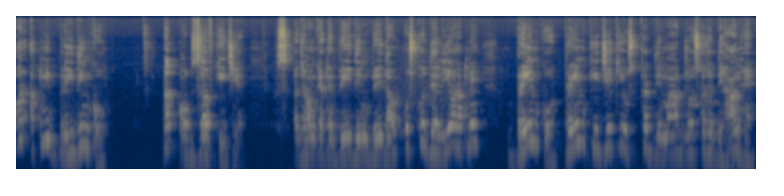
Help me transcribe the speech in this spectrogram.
और अपनी ब्रीदिंग को अब ऑब्ज़र्व कीजिए। जब हम कहते हैं ब्रीद इन ब्रीद आउट उसको दे लिए और अपने ब्रेन को ट्रेन कीजिए कि उसका दिमाग, जो उसका जो ध्यान है,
